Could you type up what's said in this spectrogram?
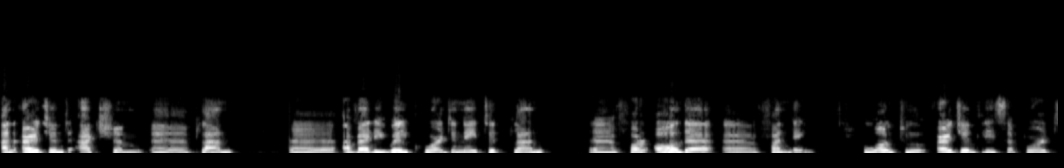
an urgent action uh, plan, uh, a very well coordinated plan uh, for all the uh, funding who want to urgently support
